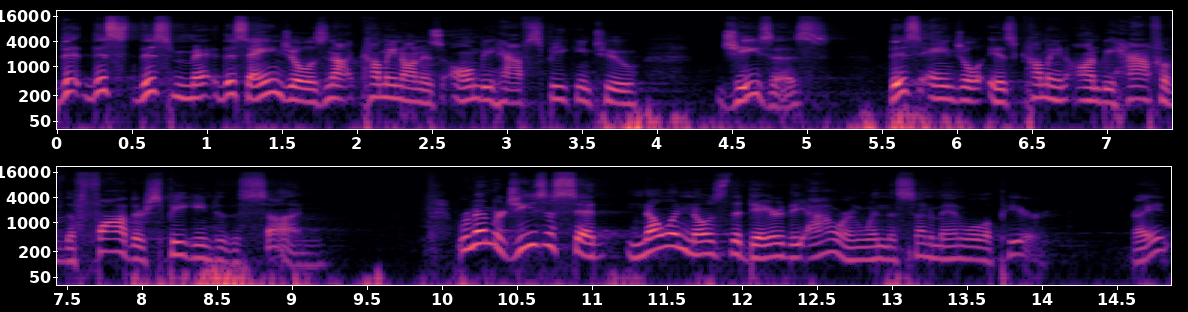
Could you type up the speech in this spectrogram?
This, this, this angel is not coming on his own behalf speaking to Jesus. This angel is coming on behalf of the Father speaking to the Son. Remember, Jesus said, No one knows the day or the hour and when the Son of Man will appear, right?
